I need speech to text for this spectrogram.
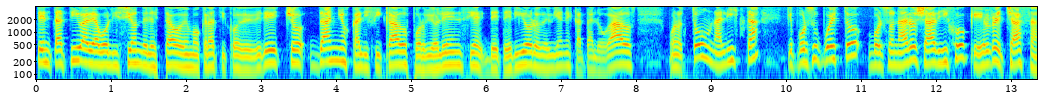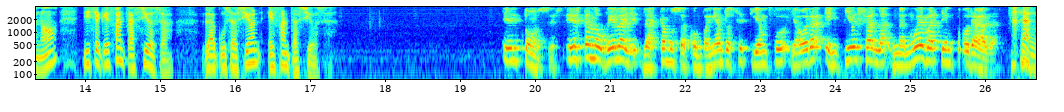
Tentativa de abolición del Estado democrático de derecho, daños calificados por violencia, deterioro de bienes catalogados, bueno, toda una lista que por supuesto Bolsonaro ya dijo que él rechaza, ¿no? Dice que es fantasiosa, la acusación es fantasiosa. Entonces, esta novela la estamos acompañando hace tiempo y ahora empieza una nueva temporada.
